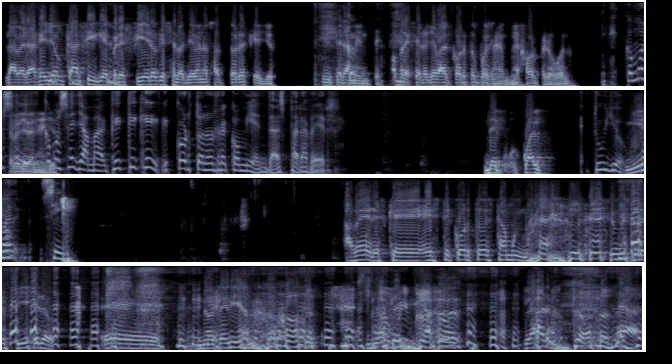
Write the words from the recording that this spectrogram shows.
La verdad que yo casi que prefiero que se lo lleven los actores que yo, sinceramente. Hombre, que lo lleva el corto, pues mejor, pero bueno. ¿Cómo se, ¿cómo se llama? ¿Qué, ¿Qué, corto nos recomiendas para ver? ¿De cuál? Tuyo. ¿Mío? Sí. A ver, es que este corto está muy mal, me refiero. Eh, no teníamos. No teníamos claro, o sea,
